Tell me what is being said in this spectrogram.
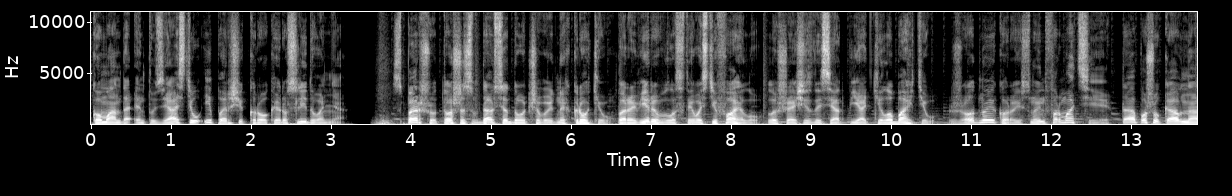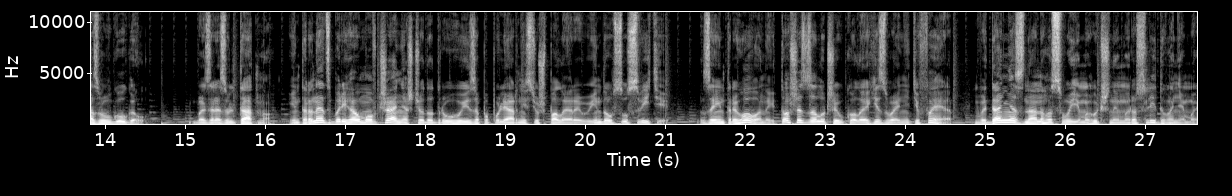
команда ентузіастів і перші кроки розслідування. Спершу Тошес вдався до очевидних кроків, перевірив властивості файлу лише 65 кілобайтів, жодної корисної інформації, та пошукав назву в Google. Безрезультатно. Інтернет зберігав мовчання щодо другої за популярністю шпалери Windows у світі. Заінтригований, Тошес залучив колег із Vanity Fair, видання знаного своїми гучними розслідуваннями.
